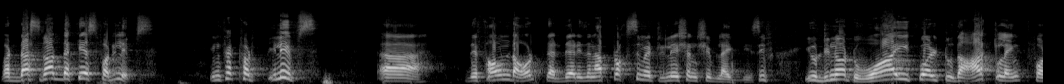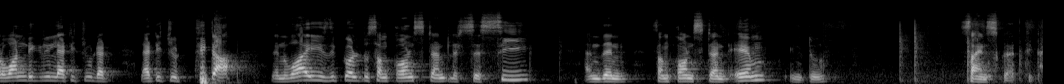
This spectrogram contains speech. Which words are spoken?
But that's not the case for ellipse. In fact, for ellipse, uh, they found out that there is an approximate relationship like this. If you denote y equal to the arc length for one degree latitude at latitude theta, then y is equal to some constant, let's say c, and then some constant m into sine square theta.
